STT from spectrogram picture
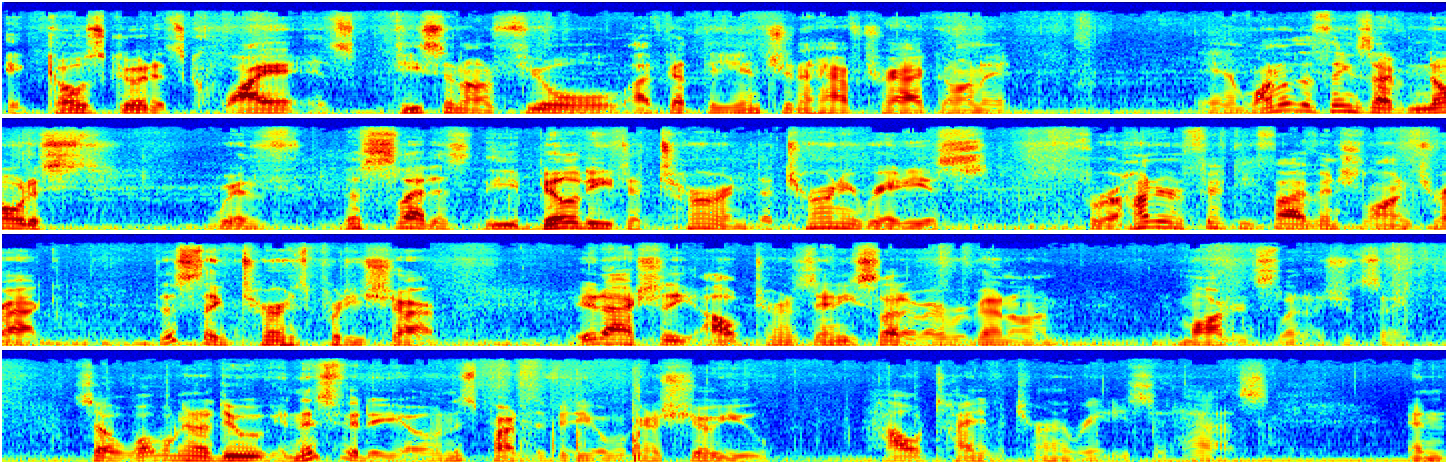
It goes good, it's quiet, it's decent on fuel. I've got the inch and a half track on it. And one of the things I've noticed with this sled is the ability to turn, the turning radius for a 155 inch long track. This thing turns pretty sharp. It actually outturns any sled I've ever been on, modern sled, I should say. So what we're going to do in this video, in this part of the video, we're going to show you how tight of a turn radius it has. And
